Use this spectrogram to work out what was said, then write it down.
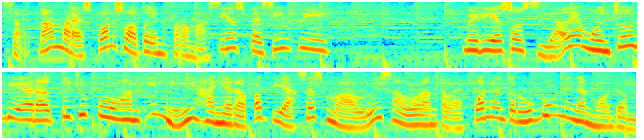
serta merespon suatu informasi yang spesifik. Media sosial yang muncul di era 70-an ini hanya dapat diakses melalui saluran telepon yang terhubung dengan modem.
